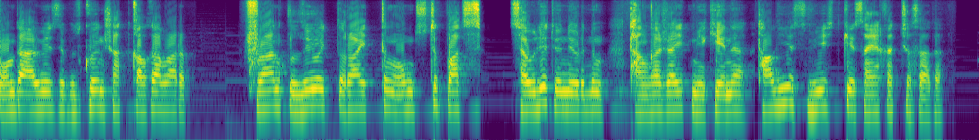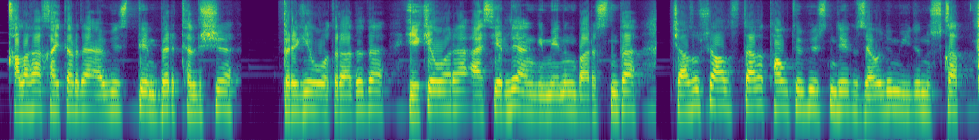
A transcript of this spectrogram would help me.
Онда әуезов үлкен шатқалға барып франк ллойд райттың оңтүстік батыс сәулет өнерінің таңғажайып мекені талиес вестке саяхат жасады. Қалаға қайтарда әуезовпен бір тілші бірге отырады да екеуі ара әсерлі әңгіменің барысында жазушы алыстағы тау төбесіндегі зәулім үйді нұсқап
